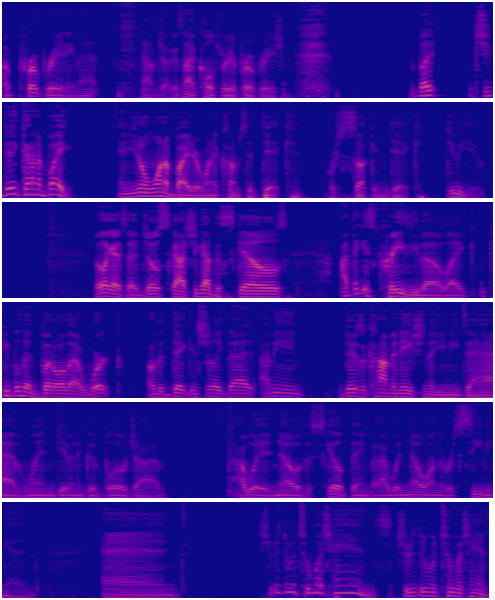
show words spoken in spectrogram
appropriating that. No, I'm joking. It's not cultural appropriation. But she did kind of bite. And you don't want to bite her when it comes to dick or sucking dick, do you? But like I said, Jill Scott, she got the skills. I think it's crazy though. Like people that put all that work on the dick and shit like that. I mean, there's a combination that you need to have when giving a good blowjob. I wouldn't know the skill thing, but I would know on the receiving end. And she was doing too much hands. She was doing too much hands.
